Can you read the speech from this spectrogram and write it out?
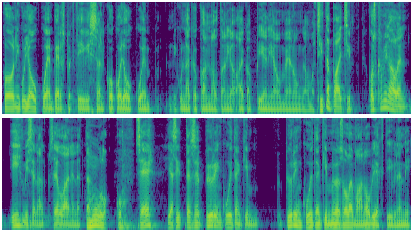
Koko niin kuin joukkueen perspektiivissä, niin koko joukkueen niin kuin näkökannalta, niin aika pieniä on meidän ongelmat. Sitä paitsi, koska minä olen ihmisenä sellainen, että Mulkku. se ja sitten se pyrin kuitenkin, pyrin kuitenkin myös olemaan objektiivinen, niin,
